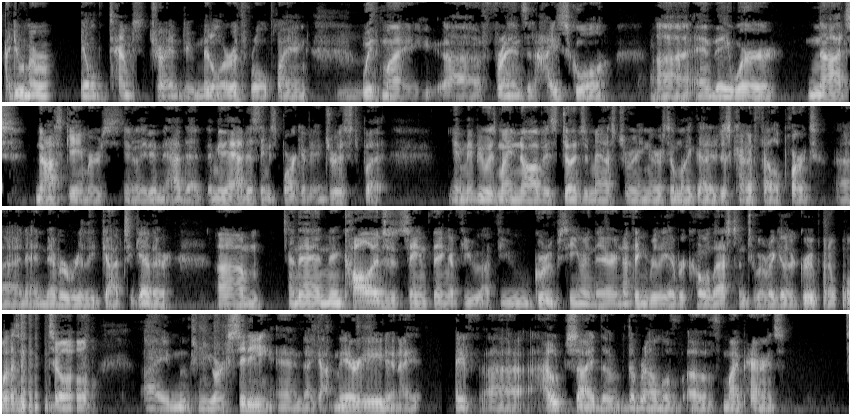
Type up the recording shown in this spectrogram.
I do remember able to attempt to try and do Middle Earth role playing mm. with my uh, friends in high school, uh, and they were not not gamers. You know, they didn't have that. I mean, they had the same spark of interest, but you know, maybe it was my novice dungeon mastering or something like that. It just kind of fell apart uh, and, and, never really got together. Um, and then in college, the same thing. A few a few groups here and there. Nothing really ever coalesced into a regular group. And it wasn't until I moved to New York City and I got married and I life uh, outside the, the realm of, of my parents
